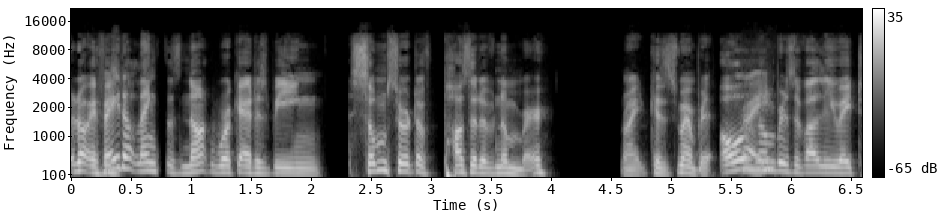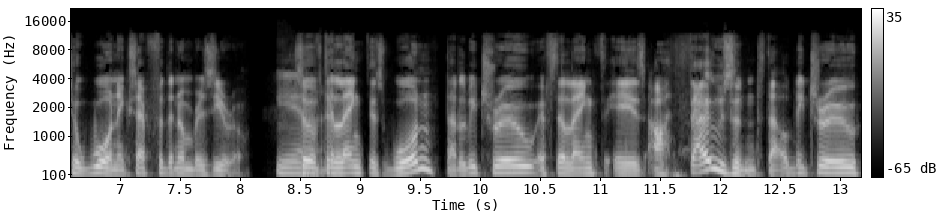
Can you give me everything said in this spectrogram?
No, if a dot length does not work out as being some sort of positive number, right? Because remember, all Right. numbers evaluate to one except for the number zero. yeah. So if the length is one, that'll be true. If the length is a thousand, that'll be true.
